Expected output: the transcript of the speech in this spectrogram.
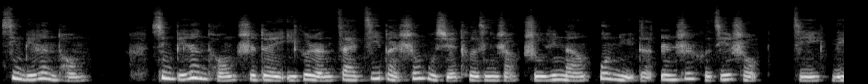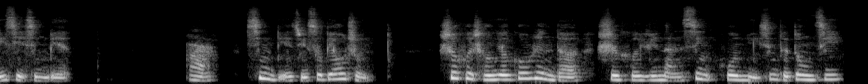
性别认同。性别认同是对一个人在基本生物学特性上属于男或女的认知和接受，即理解性别。二、性别角色标准，社会成员公认的适合于男性或女性的动机、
